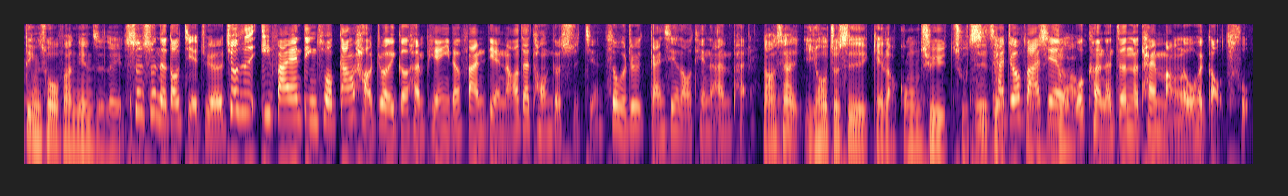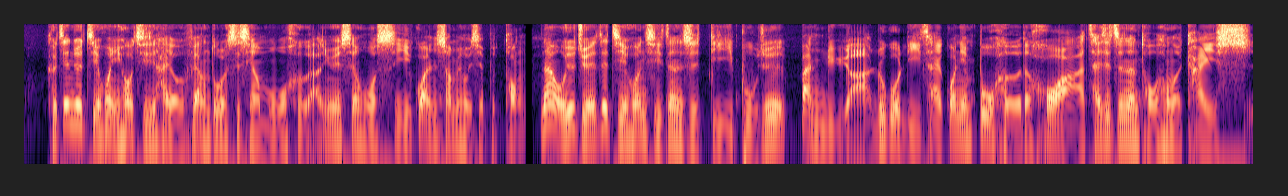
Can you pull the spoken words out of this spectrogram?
订错饭店之类的，顺顺的都解决了。就是一发现订错，刚好就有一个很便宜的饭店，然后在同一个时间，所以我就感谢老天的安排。然后现在以后就是给老公去主持，他就发现我可能真的太忙了，我会搞错。可见，就结婚以后，其实还有非常多的事情要磨合啊，因为生活习惯上面会有一些不同。那我就觉得，这结婚其实真的是第一步，就是伴侣啊，如果理财观念不合的话，才是真正头痛的开始。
